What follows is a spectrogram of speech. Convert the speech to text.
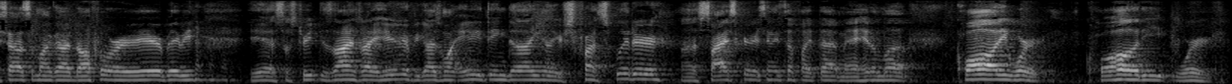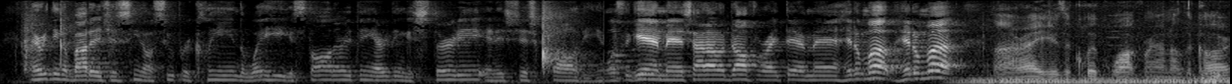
Shout out to my guy Adolfo right here, baby. yeah, so Street Designs right here. If you guys want anything done, you know, your front splitter, uh, side skirts, any stuff like that, man, hit them up. Quality work, quality work. Everything about it is just, you know, super clean. The way he installed everything, everything is sturdy and it's just quality. Once again, man, shout out to Adolfo right there, man. Hit him up, hit him up. All right, here's a quick walk around of the car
